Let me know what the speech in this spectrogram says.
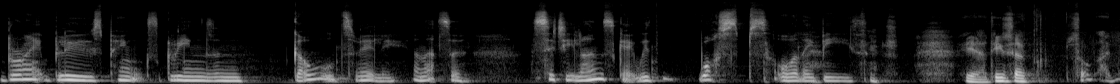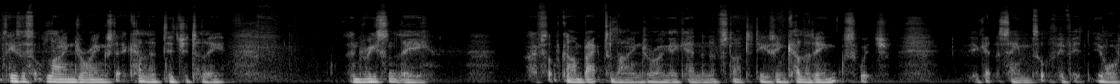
bright blues, pinks, greens, and golds, really. And that's a city landscape with wasps, or are they bees? Yes. Yeah, these are sort of these are sort of line drawings that are coloured digitally. And recently, I've sort of gone back to line drawing again, and I've started using coloured inks, which you get the same sort of vivid, or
